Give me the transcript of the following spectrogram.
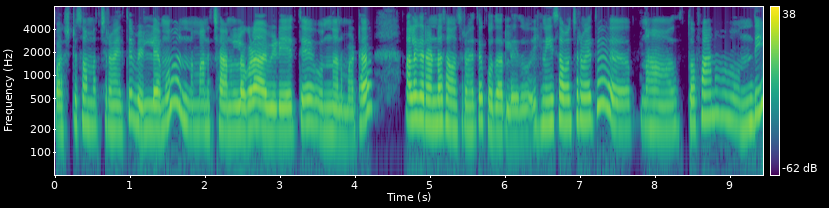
ఫస్ట్ సంవత్సరం అయితే వెళ్ళాము. మన ఛానల్లో కూడా ఆ వీడియో అయితే ఉందనమాట. అలాగే రెండో సంవత్సరం అయితే కుదరలేదు. ఇక ఈ సంవత్సరం అయితే ఆ, తుఫాను ఉంది.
